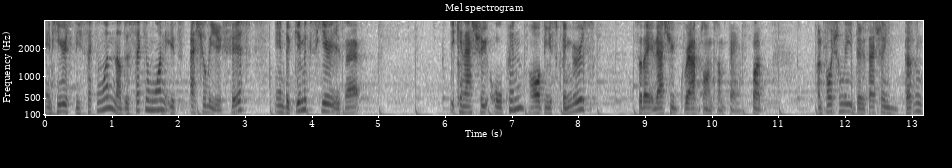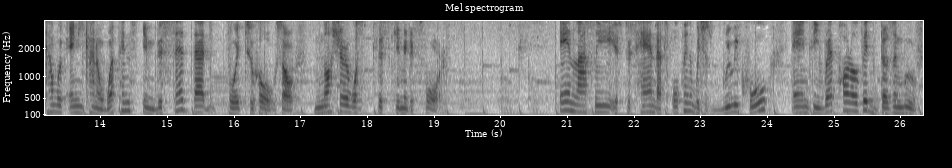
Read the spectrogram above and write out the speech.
And here's the second one. Now the second one it's actually a fist and the gimmicks here is that it can actually open all these fingers so that it actually grabs on something. But unfortunately there's actually doesn't come with any kind of weapons in this set that for it to hold. So not sure what this gimmick is for. And lastly is this hand that's open which is really cool and the red part of it doesn't move.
